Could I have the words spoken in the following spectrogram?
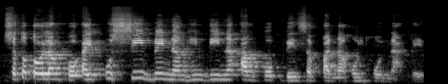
sa totoo lang po, ay posible nang hindi na angkop din sa panahon po natin.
